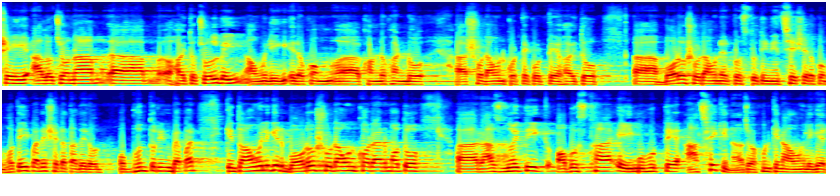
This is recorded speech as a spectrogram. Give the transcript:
সেই আলোচনা হয়তো চলবেই। আওয়ামী লীগ এরকম খণ্ড খণ্ড শোডাউন করতে করতে হয়তো বড় শোডাউনের প্রস্তুতি নিচ্ছে। সেরকম হতেই পারে, সেটা তাদের অভ্যন্তরীণ ব্যাপার। কিন্তু আওয়ামী লীগের বড় শোডাউন করার মতো রাজনৈতিক অবস্থা এই মুহূর্তে আছে কিনা, যখন কিনা আওয়ামী লীগের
